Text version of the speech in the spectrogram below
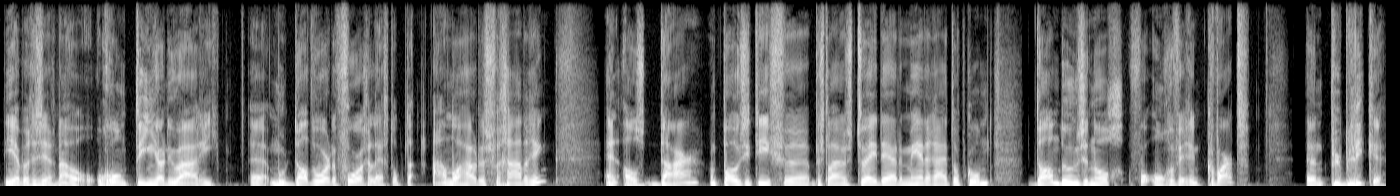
die hebben gezegd, nou rond 10 januari uh, moet dat worden voorgelegd op de aandeelhoudersvergadering. En als daar een positief uh, besluit, dus twee derde meerderheid op komt, dan doen ze nog voor ongeveer een kwart een publieke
